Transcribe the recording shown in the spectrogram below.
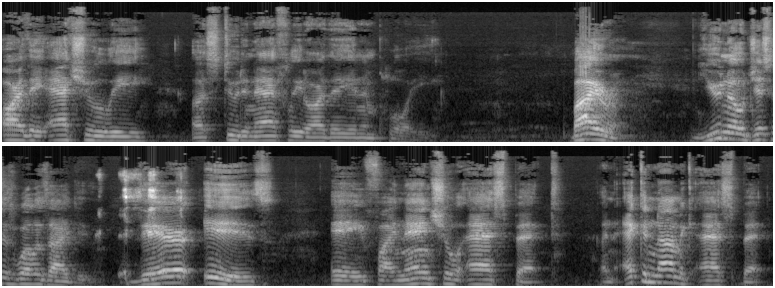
are they actually a student athlete or are they an employee? Byron, you know just as well as I do, there is a financial aspect, an economic aspect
